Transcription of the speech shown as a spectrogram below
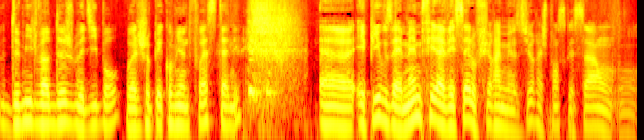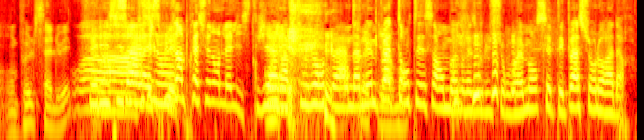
2022, je me dis bon, on va le choper combien de fois cette année? Euh, Et puis vous avez même fait la vaisselle au fur et à mesure, et je pense que ça, on, peut le saluer. Félicitations. Reste le plus impressionnant de la liste. J'y arrive toujours pas. On n'a même pas tenté ça en bonne résolution. Vraiment, c'était pas sur le radar.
